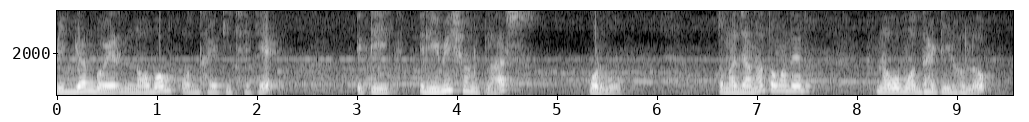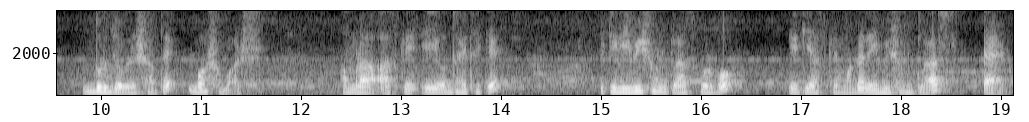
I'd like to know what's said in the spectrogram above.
বিজ্ঞান বইয়ের নবম অধ্যায়টি থেকে একটি রিভিশন ক্লাস পড়ব। তোমরা জানো তোমাদের নবম অধ্যায়টি হলো দুর্যোগের সাথে বসবাস। আমরা আজকে এই অধ্যায় থেকে একটি রিভিশন ক্লাস পড়ব। এটি আজকে আমাদের রিভিশন ক্লাস এক।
